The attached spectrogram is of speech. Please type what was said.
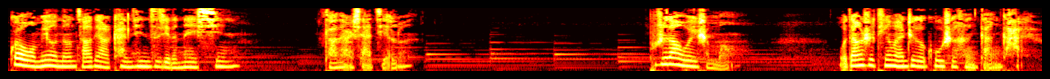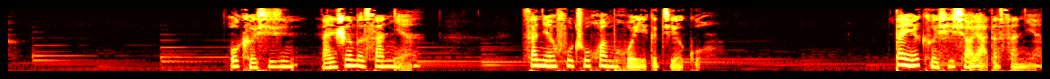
怪我没有能早点看清自己的内心，早点下结论。不知道为什么，我当时听完这个故事很感慨。我可惜男生的三年，三年付出换不回一个结果，但也可惜小雅的三年。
